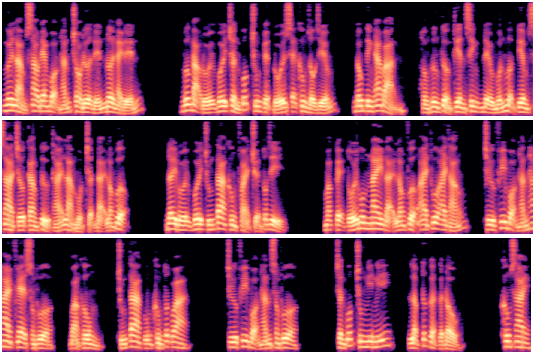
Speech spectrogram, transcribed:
ngươi làm sao đem bọn hắn cho đưa đến nơi này đến? Vương đạo đối với trần quốc trung tuyệt đối sẽ không giấu giếm đông tinh a bản hồng hương tưởng tiên sinh đều muốn mượn tiêm xa chớ cam tử thái làm một trận đại long vượng đây đối với chúng ta không phải chuyện tốt gì. Mặc kệ tối hôm nay đại long phượng ai thua ai thắng trừ phi bọn hắn hai phe xong thua bằng không chúng ta cũng không tốt qua. Trừ phi bọn hắn xong thua. Trần quốc trung nghĩ nghĩ lập tức gật gật đầu. Không sai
